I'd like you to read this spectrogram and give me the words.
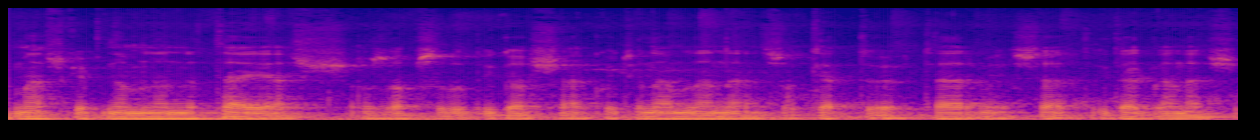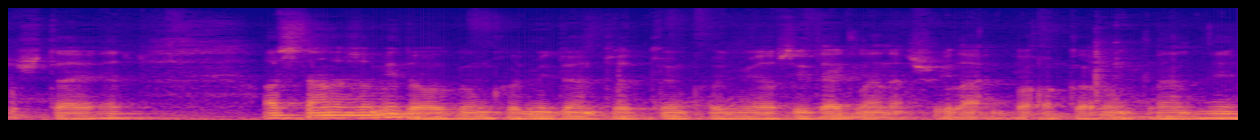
Másképp nem lenne teljes az abszolút igazság, hogyha nem lenne ez a kettő természet, ideglenes és teljes. Aztán az a mi dolgunk, hogy mi döntöttünk, hogy mi az ideglenes világba akarunk lenni,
